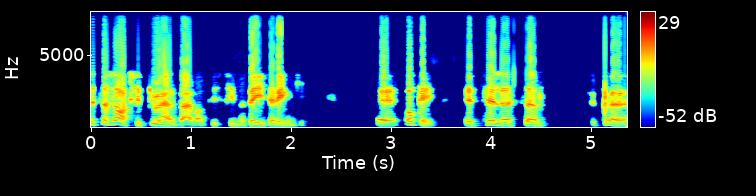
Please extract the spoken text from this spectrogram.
et sa saaksidki ühel päeval siis sinna teise ringi. Eh, okei et selles eh,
